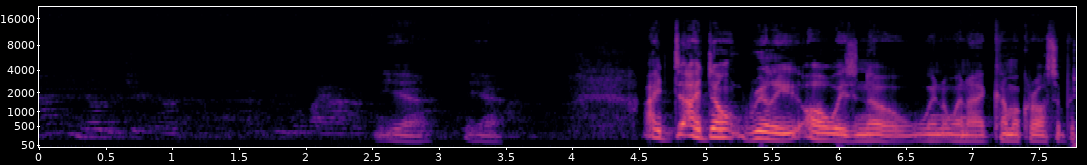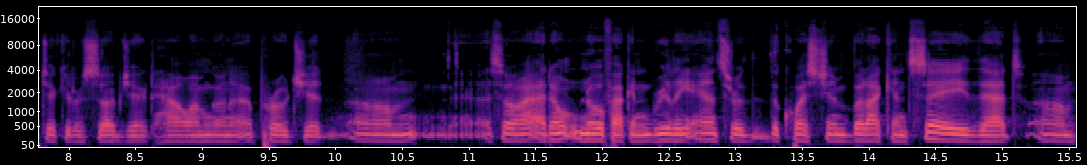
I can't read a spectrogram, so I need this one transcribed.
how do you know that you're going to do a biography? Yeah, yeah. I, don't really always know when, when I come across a particular subject how I'm going to approach it. Um, so I, I don't know if I can really answer the question, but I can say that um,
